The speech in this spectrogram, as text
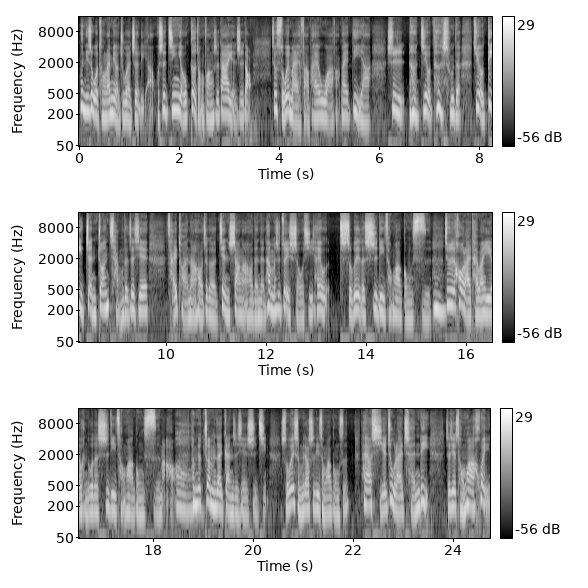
问题是我从来没有住在这里啊，我是经由各种方式，大家也知道。就所谓买法拍屋啊、法拍地啊，是只有特殊的、具有地震专长的这些财团啊，哈，这个建商啊，哈等等，他们是最熟悉。还有所谓的市地从化公司，嗯，就是后来台湾也有很多的市地从化公司嘛，哈，他们就专门在干这些事情。所谓什么叫市地从化公司？他要协助来成立这些从化会，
